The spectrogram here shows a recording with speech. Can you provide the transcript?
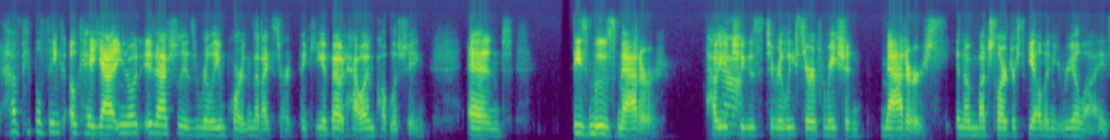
have people think okay yeah you know what it actually is really important that i start thinking about how i'm publishing and these moves matter how you choose to release your information matters in a much larger scale than you realize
